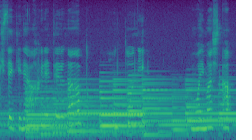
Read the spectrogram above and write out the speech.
奇跡で溢れてるなぁと本当に思いました。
